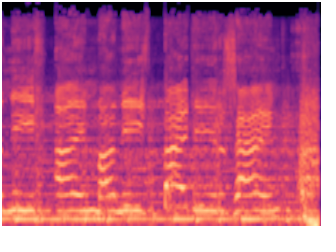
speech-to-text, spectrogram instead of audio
kann ich einmal nicht bei dir sein.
